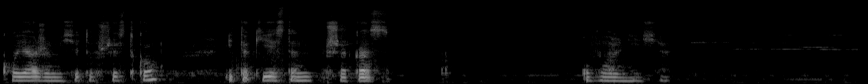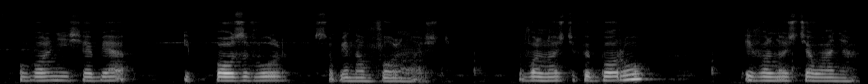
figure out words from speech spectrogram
kojarzy mi się to wszystko. I taki jest ten przekaz. Uwolnij się. Uwolnij siebie i pozwól sobie na wolność. Wolność wyboru i wolność działania.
